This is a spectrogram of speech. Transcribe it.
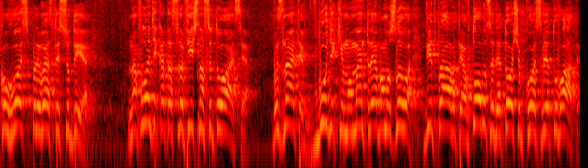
когось привезти сюди. На фронті катастрофічна ситуація. Ви знаєте, в будь-який момент треба, можливо, відправити автобуси для того, щоб когось врятувати.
